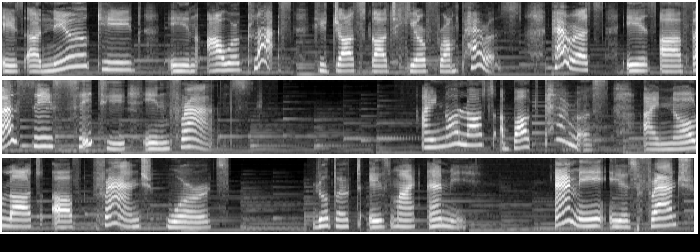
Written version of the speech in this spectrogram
is a new kid in our class. He just got here from Paris. Paris is a fancy city in France. I know lots about Paris. I know lots of French words. Robert is my ami. Ami is French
